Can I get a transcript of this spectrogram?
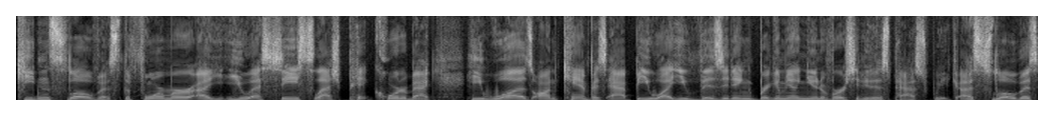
Kedon Slovis, the former uh, USC slash Pitt quarterback, he was on campus at BYU visiting Brigham Young University this past week. Uh, Slovis,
